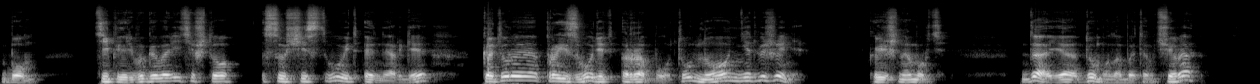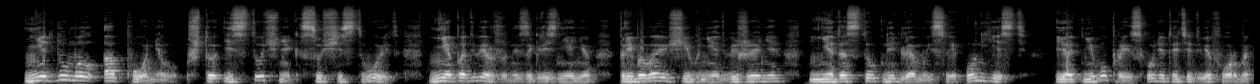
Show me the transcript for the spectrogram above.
Бом. Теперь вы говорите, что существует энергия, которая производит работу, но не движение. Кришнамурти. Да, я думал об этом вчера не думал, а понял, что источник существует, не подверженный загрязнению, пребывающий вне движения, недоступный для мысли. Он есть, и от него происходят эти две формы.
